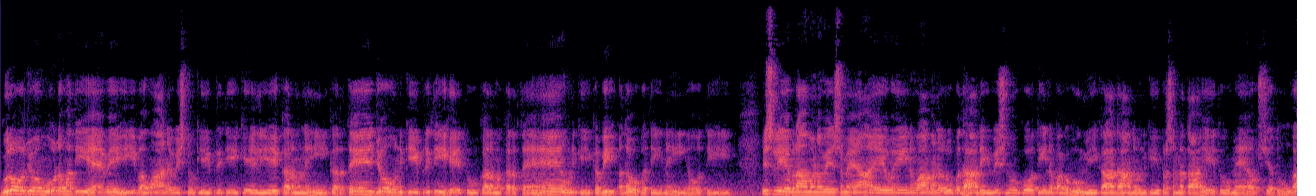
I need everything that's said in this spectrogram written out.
गुरु जो मूढ़मती है, वे ही भगवान विष्णु की प्रीति के लिए कर्म नहीं करते। जो उनकी प्रीति हेतु कर्म करते हैं, उनकी कभी अधोगति नहीं होती। इसलिए ब्राह्मण वेश में आए हुए इन वामन रूपधारी विष्णु को तीन पग भूमि का दान उनकी प्रसन्नता हेतु मैं अवश्य दूँगा।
